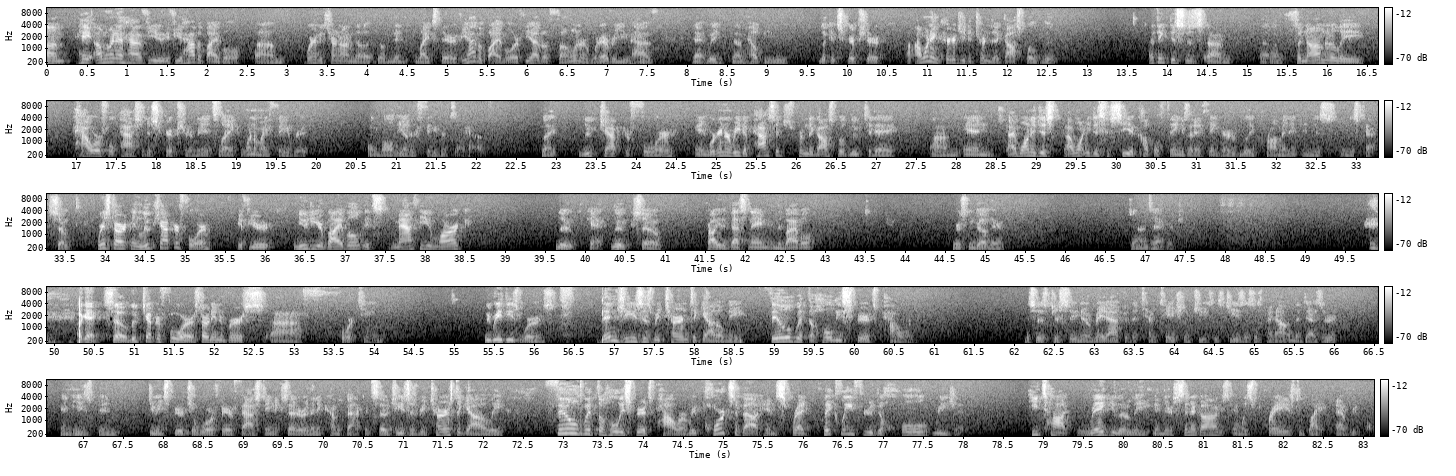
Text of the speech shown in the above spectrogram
Um, hey, I want to have you, if you have a Bible, um, we're going to turn on the, the mid lights there. If you have a Bible or if you have a phone or whatever you have that would um, help you look at Scripture, I want to encourage you to turn to the Gospel of Luke. I think this is um, a phenomenally powerful passage of Scripture. I mean, it's like one of my favorite out of all the other favorites I have. But Luke chapter 4, and we're going to read a passage from the Gospel of Luke today. Um, and I want to just I want you just to see a couple things that I think are really prominent in this in this text. So we're going to start in Luke chapter 4. If you're new to your Bible, it's Matthew, Mark, Luke. Okay, Luke. So probably the best name in the Bible. We're just to go there. John Zachary. Okay, so Luke chapter 4, starting in verse uh, 14. We read these words Then Jesus returned to Galilee, filled with the Holy Spirit's power. This is just so you know, right after the temptation of Jesus. Jesus has been out in the desert, and he's been doing spiritual warfare, fasting, etc., and then he comes back. And so Jesus returns to Galilee, filled with the Holy Spirit's power, reports about him spread quickly through the whole region. He taught regularly in their synagogues and was praised by everyone.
